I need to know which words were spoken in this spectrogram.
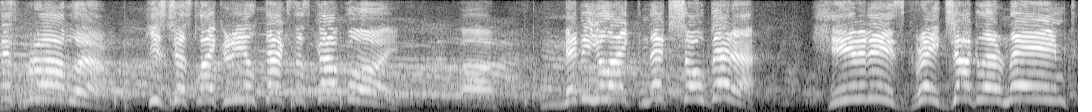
What is problem? He's just like real Texas cowboy. Uh, maybe you like next show better. Here it is, great juggler named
